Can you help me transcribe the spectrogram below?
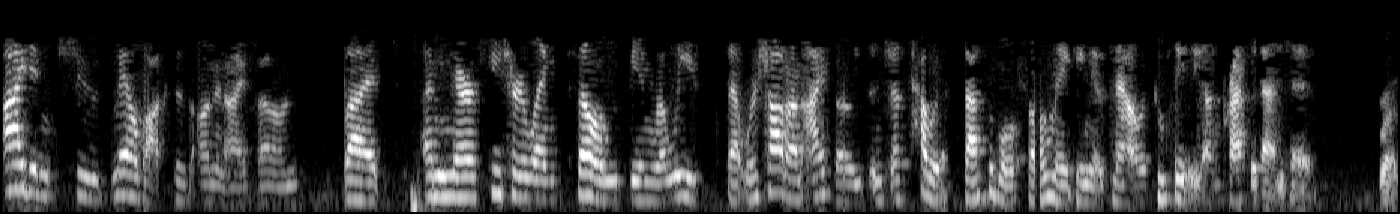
I didn't shoot mailboxes on an iPhone, but I mean, there are feature length films being released that were shot on iPhones and just how accessible filmmaking is now is completely unprecedented. Right.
